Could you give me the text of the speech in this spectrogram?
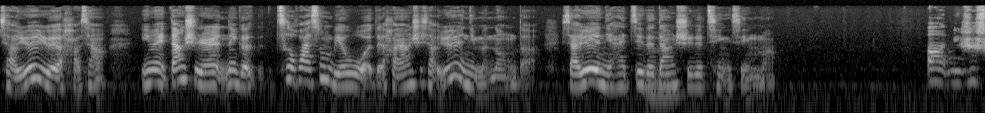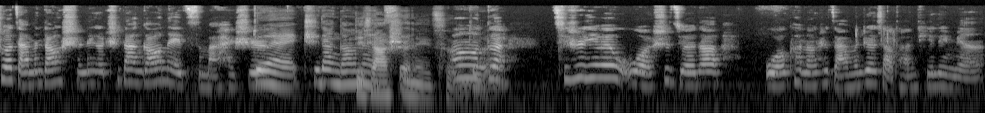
小月月好像因为当时那个策划送别我的好像是小月月你们弄的，小月月你还记得当时的情形吗？嗯，你是说咱们当时那个吃蛋糕那次吗？还是？对，吃蛋糕地下那次室那一次，嗯，对对，其实因为我是觉得，我可能是咱们这个小团体里面，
